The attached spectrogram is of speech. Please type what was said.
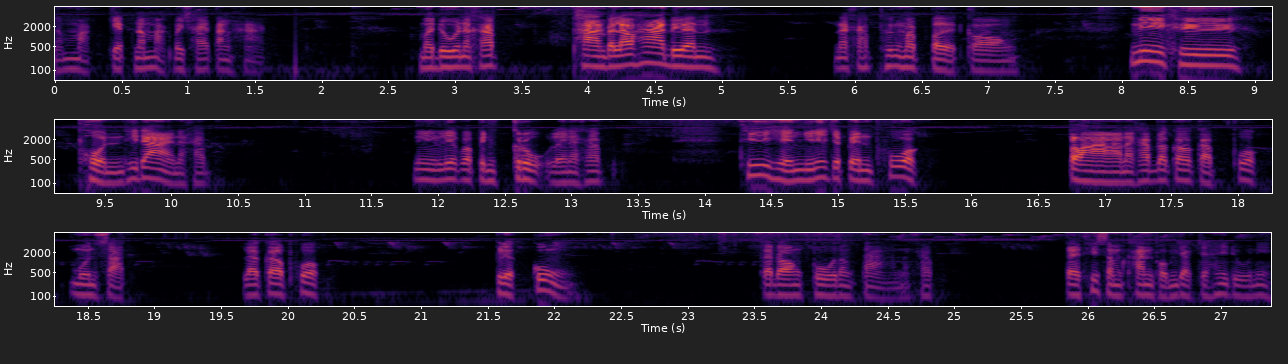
น้ำหมักเก็บน้ำหมักไปใช้ต่างหาก มาดูนะครับ ผ่านไปแล้ว 5 เดือนนะครับเพิ่งมาเปิดกอง นี่คือผลที่ได้นะครับ นี่เรียกว่าเป็นกรุเลยนะครับ ที่เห็นอยู่นี่จะเป็นพวกปลานะครับ แล้วก็กับพวกมูลสัตว์ แล้วก็พวกเปลือกกุ้ง กระดองปูต่างๆนะครับ แต่ที่สำคัญผมอยากจะให้ดูนี่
